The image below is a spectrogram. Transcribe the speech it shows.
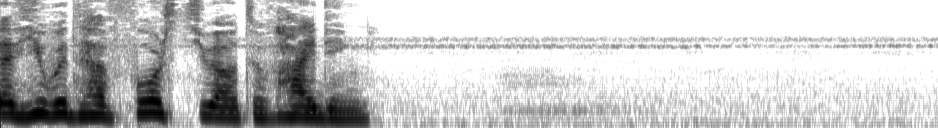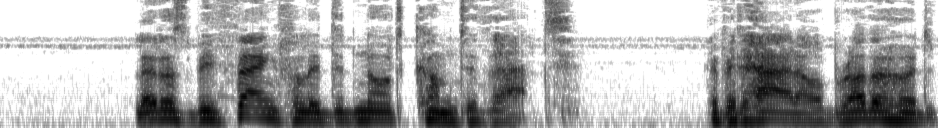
that he would have forced you out of hiding. Let us be thankful it did not come to that. If it had, our brotherhood...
